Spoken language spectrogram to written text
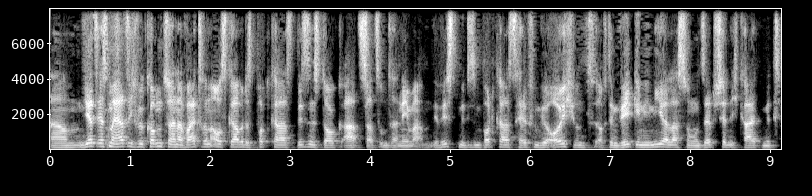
Ähm, jetzt erstmal herzlich willkommen zu einer weiteren Ausgabe des Podcasts Business Doc Arzt als Unternehmer. Ihr wisst, mit diesem Podcast helfen wir euch und auf dem Weg in die Niederlassung und Selbstständigkeit mit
